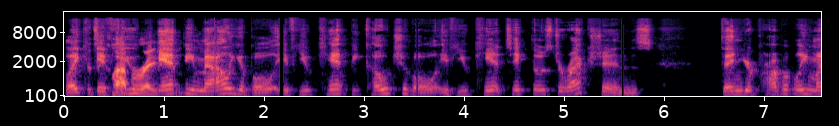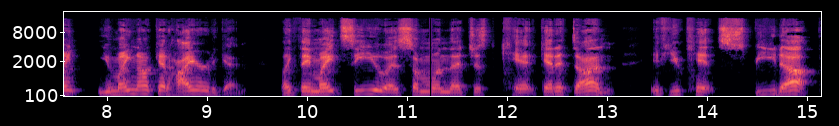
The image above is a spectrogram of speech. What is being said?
like if you can't be malleable, if you can't be coachable, if you can't take those directions, then you're probably might you might not get hired again. Like they might see you as someone that just can't get it done. If you can't speed up,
